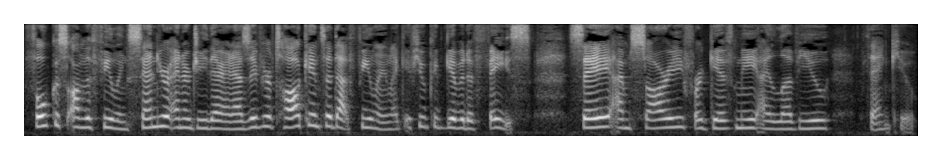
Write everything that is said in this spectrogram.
Focus on the feeling, send your energy there, and as if you're talking to that feeling, like if you could give it a face, say, I'm sorry, forgive me, I love you, thank you.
